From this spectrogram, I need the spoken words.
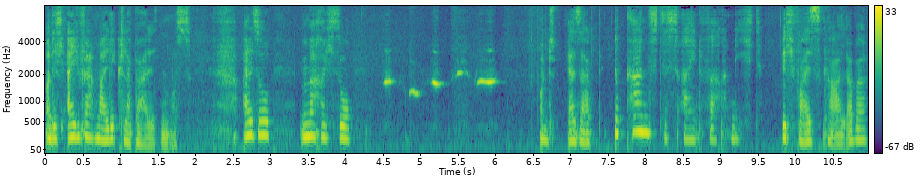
und ich einfach mal die Klappe halten muss. Also mache ich so. Und er sagt, Du kannst es einfach nicht. Ich weiß, Karl, aber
